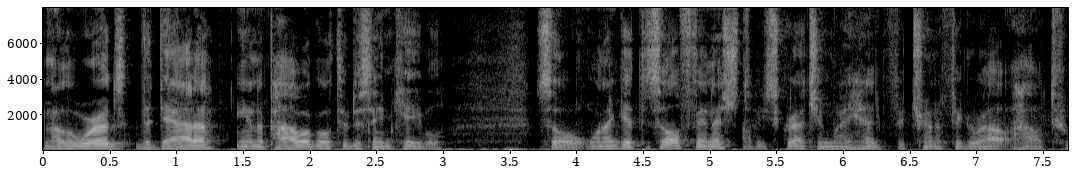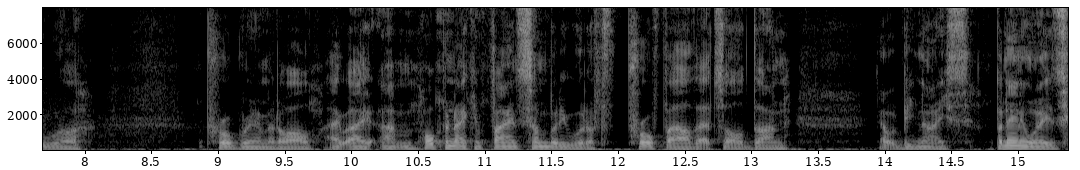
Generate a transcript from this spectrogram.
In other words, the data and the power go through the same cable. So when I get this all finished, I'll be scratching my head for trying to figure out how to uh, program it all. I, am hoping I can find somebody with a profile that's all done. That would be nice. But anyways,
